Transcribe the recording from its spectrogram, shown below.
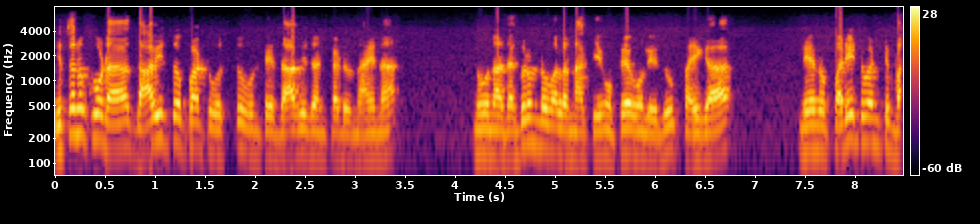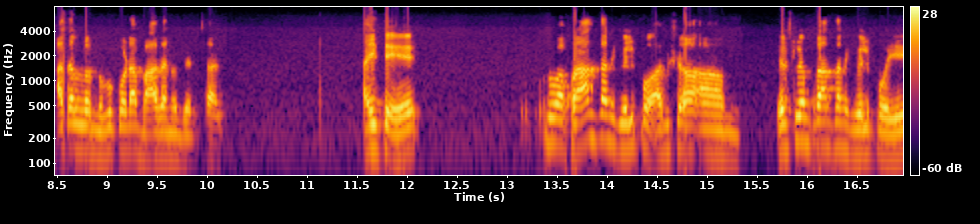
ఇతను కూడా దావీతో పాటు వస్తూ ఉంటే దావీద్ అంటాడు నాయన నువ్వు నా దగ్గర ఉండడం వల్ల నాకేం ఉపయోగం లేదు. పైగా నేను పడేటువంటి బాధల్లో నువ్వు కూడా బాధ అనుభవించాలి. అయితే నువ్వు ఆ ప్రాంతానికి వెళ్ళిపో అభిషా ఎరుసలేం ప్రాంతానికి వెళ్ళిపోయి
